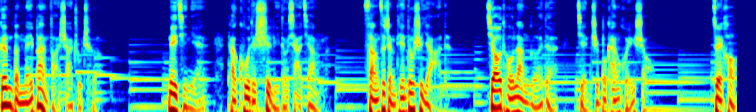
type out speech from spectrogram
根本没办法刹住车。那几年，他哭的视力都下降了，嗓子整天都是哑的，焦头烂额的，简直不堪回首。最后，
